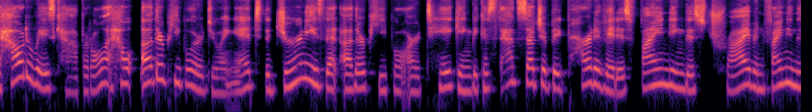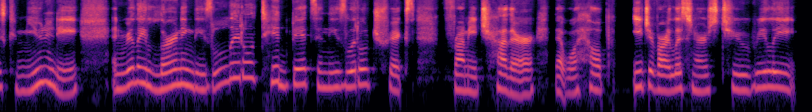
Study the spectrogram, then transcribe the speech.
how to raise capital, how other people are doing it, the journeys that other people are taking, because that's such a big part of it is finding this tribe and finding this community and really learning these little tidbits and these little tricks from each other that will help each of our listeners to really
